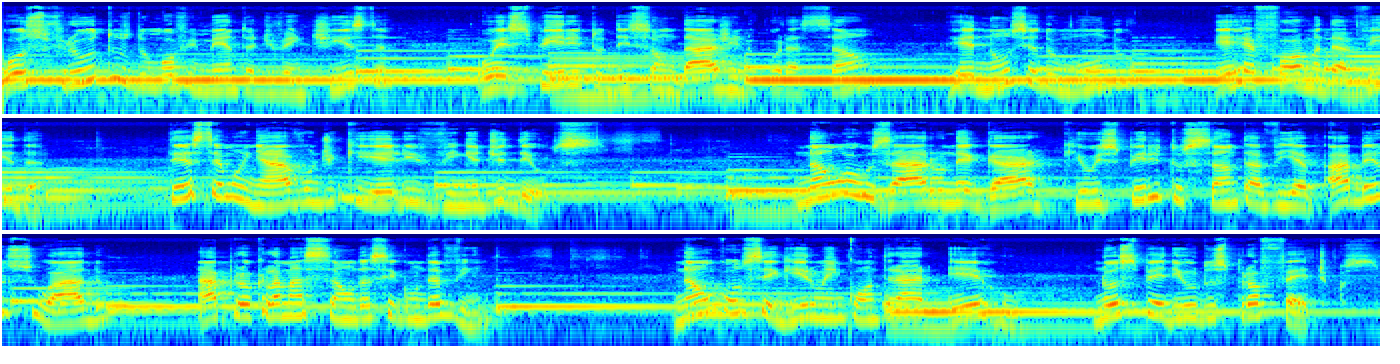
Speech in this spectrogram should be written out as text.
Os frutos do movimento adventista, o espírito de sondagem do coração, renúncia do mundo e reforma da vida, testemunhavam de que ele vinha de Deus não ousaram negar que o Espírito Santo havia abençoado a proclamação da segunda vinda. Não conseguiram encontrar erro nos períodos proféticos.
